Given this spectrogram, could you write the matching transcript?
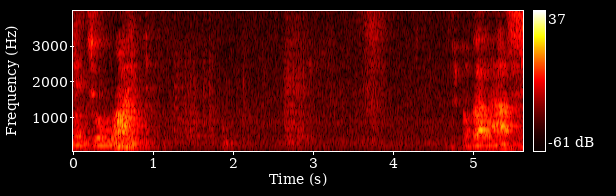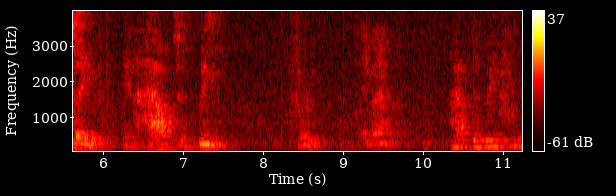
and to write about our Savior and how to be free. Amen. How to be free.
